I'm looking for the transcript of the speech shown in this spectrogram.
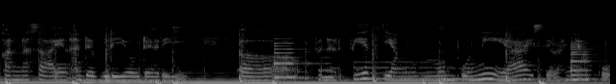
karena selain ada beliau dari uh, penerbit yang mumpuni ya istilahnya aku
